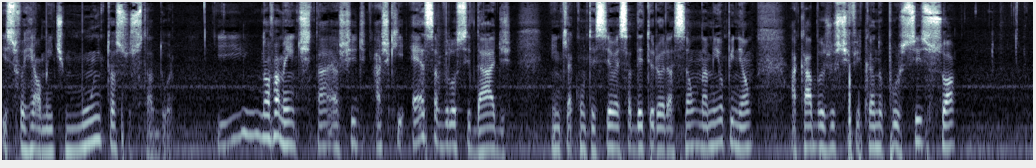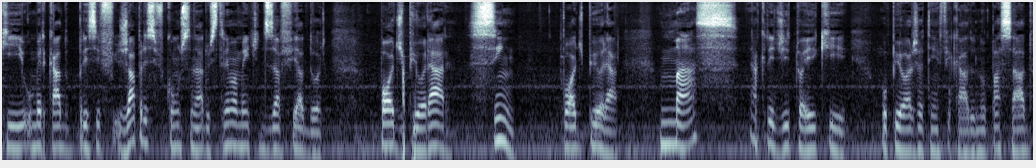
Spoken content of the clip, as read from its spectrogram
Isso foi realmente muito assustador. E novamente, tá? acho, acho que essa velocidade em que aconteceu essa deterioração, na minha opinião, acaba justificando por si só que o mercado já precificou um cenário extremamente desafiador. Pode piorar? Sim, pode piorar. Mas acredito aí que o pior já tenha ficado no passado,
